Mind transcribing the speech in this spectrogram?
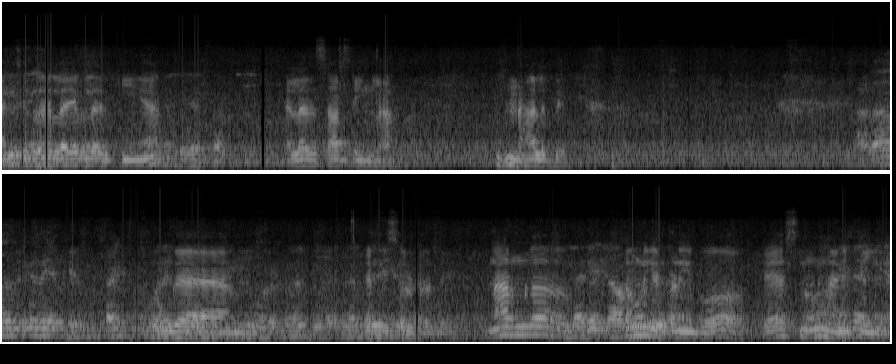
அஞ்சு பேர் லைவ்ல இருக்கீங்க. எல்லாரும் சாப்பிட்டீங்களா? நாலு பேர். உங்க எப்படி சொல்றது? நார்மலா கம்யூனிகேட் பண்ணி இப்போ பேசணும்னு நினைப்பீங்க.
